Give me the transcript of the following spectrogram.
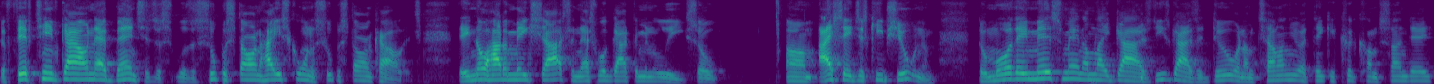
The 15th guy on that bench is a, was a superstar in high school and a superstar in college. They know how to make shots, and that's what got them in the league. So um, I say just keep shooting them. The more they miss, man, I'm like, guys, these guys are due, and I'm telling you, I think it could come Sunday.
